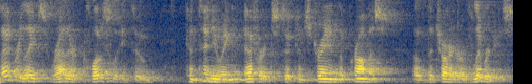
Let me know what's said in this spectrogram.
that relates rather closely to continuing efforts to constrain the promise of the Charter of Liberties.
